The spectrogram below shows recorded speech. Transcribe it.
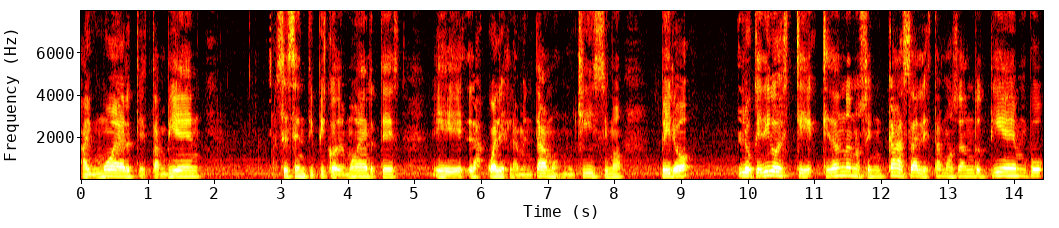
hay muertes también, 60 y pico de muertes, eh, las cuales lamentamos muchísimo, pero lo que digo es que quedándonos en casa le estamos dando tiempo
